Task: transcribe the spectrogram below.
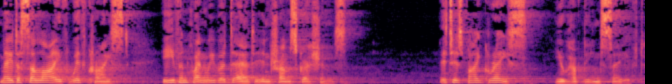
made us alive with Christ even when we were dead in transgressions. It is by grace you have been saved.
